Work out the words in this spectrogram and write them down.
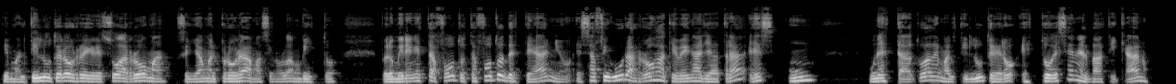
que Martín Lutero regresó a Roma, se llama el programa, si no lo han visto. Pero miren esta foto, esta foto es de este año. Esa figura roja que ven allá atrás es un, una estatua de Martín Lutero. Esto es en el Vaticano.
